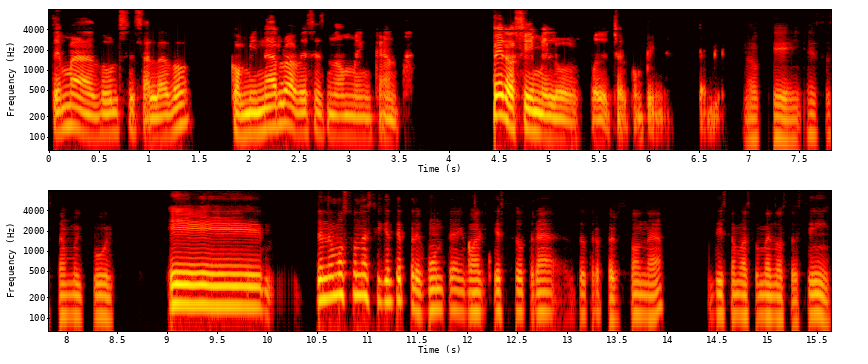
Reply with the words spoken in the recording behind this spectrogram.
tema dulce salado, combinarlo a veces no me encanta. Pero sí me lo puedo echar con piña también. Ok, eso está muy cool. Eh, tenemos una siguiente pregunta, igual que es otra de otra persona. Dice más o menos así.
